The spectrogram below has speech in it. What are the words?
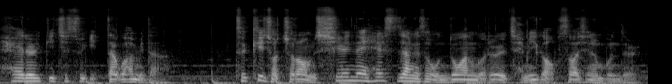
해를 끼칠 수 있다고 합니다. 특히 저처럼 실내 헬스장에서 운동하는 것을 재미가 없어 하시는 분들,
